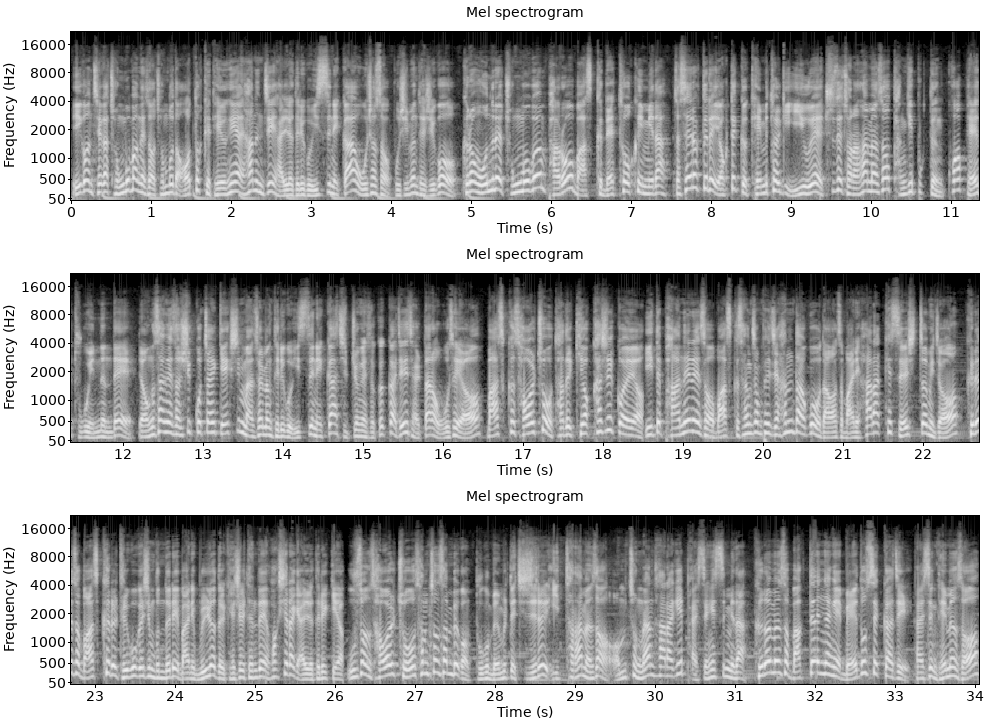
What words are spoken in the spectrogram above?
이건 제가 정보방에서 전부 다 어떻게 대응해야 하는지 알려드리고 있으니까 오셔서 보시면 되시고 그럼 오늘의 종목은 바로 마스크 네트워크입니다. 자 세력들의 역대급 개미털기 이후에 추세 전환하면서 단기 폭등 코앞에 두고 있는데 영상에서 쉽고 짧게 핵심만 설명드리고 있으니까 집중해서 끝까지 잘 따라오세요. 마스크 4월 초 다들 기억하실 거예요. 이때 바넬에서 마스크 상장 폐지 한다고 나와서 많이 하락했을 시점이죠. 그래서 마스크를 들고 계신 분들이 많이 물려들 계실 텐데 확실하게 알려드릴게요. 우선 4월 초 3,300원 부근 매물대 지지를 이탈하면서 엄청난 하락이 발생했습니다. 그러면서 막대한 양의 매도세까지 발생되면서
